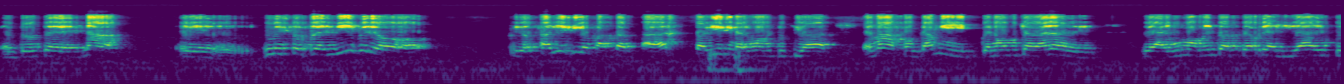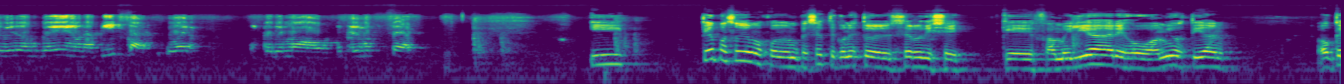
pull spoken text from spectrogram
entonces nada, eh, me sorprendí, pero pero sabía que iba a pasar, ah, sabía que en algún momento se iba a dar. Además, con Cami tenemos muchas ganas de, de algún momento hacer realidad este B2B en una pista, así que bueno, esperemos, esperemos ser. Y ¿Qué ha pasado digamos, cuando empezaste con esto del ser DJ? Que familiares o amigos te digan, ok,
